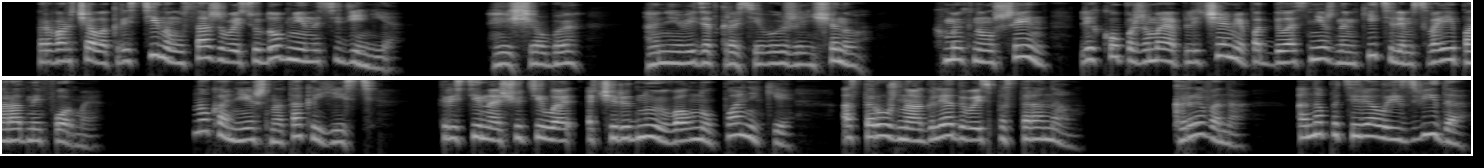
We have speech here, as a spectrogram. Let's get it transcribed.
— проворчала Кристина, усаживаясь удобнее на сиденье. «Еще бы! Они видят красивую женщину!» — хмыкнул Шейн, легко пожимая плечами под белоснежным кителем своей парадной формы. «Ну, конечно, так и есть». Кристина ощутила очередную волну паники, осторожно оглядываясь по сторонам. Кревана она потеряла из вида,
